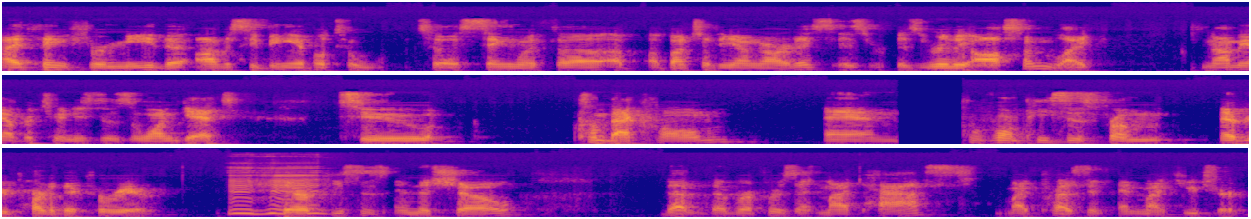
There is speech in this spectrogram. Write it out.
I think for me, that obviously being able to to sing with a, a bunch of the young artists is is really awesome. Like, not many opportunities does one get to come back home and perform pieces from every part of their career. Mm-hmm. There are pieces in the show that, that represent my past, my present, and my future.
